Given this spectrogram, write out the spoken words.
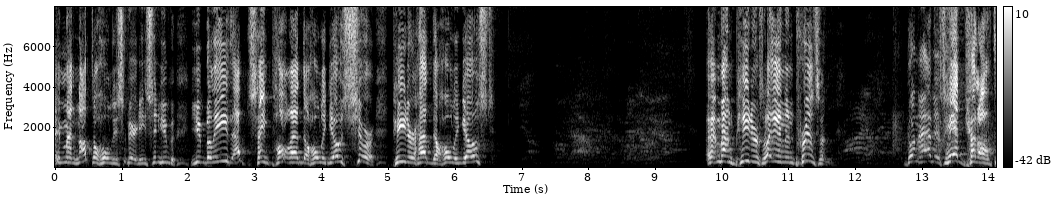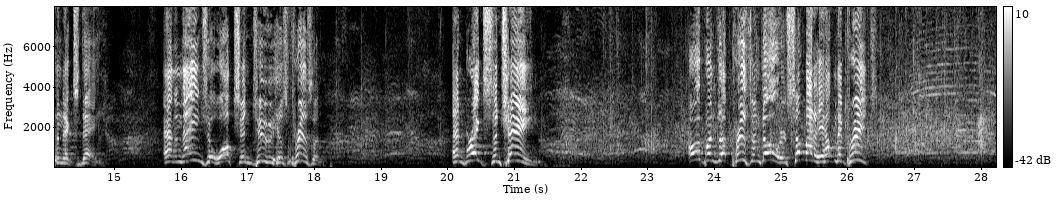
Amen. Not the Holy Spirit. He said, You, you believe that St. Paul had the Holy Ghost? Sure. Peter had the Holy Ghost. Amen. Peter's laying in prison. going to have his head cut off the next day. And an angel walks into his prison and breaks the chain, opens up prison doors. Somebody help me preach.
